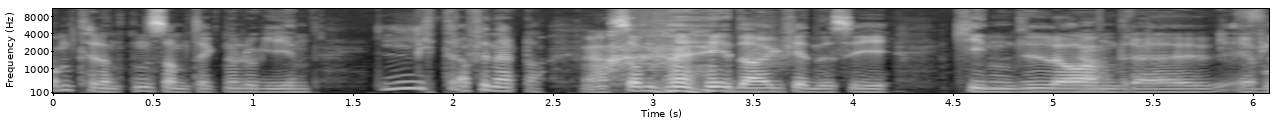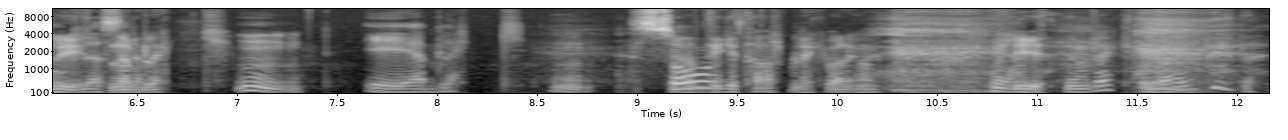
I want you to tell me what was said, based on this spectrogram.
omtrent den samme teknologien. Litt raffinert, da. Ja. Som eh, i dag finnes i Kindle og Ja. andre e-boklesere. Flytende blekk. Mm. E-blekk. Mm. Så Ja, digitalt blekk var det en gang. Flytende blekk. Det var det.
